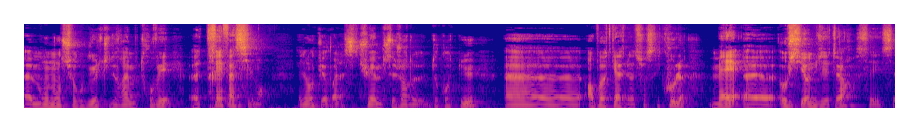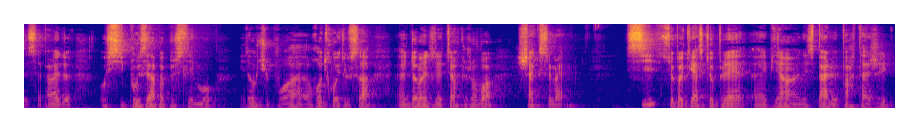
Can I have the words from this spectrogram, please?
euh, mon nom sur Google, tu devrais me trouver très facilement. Et donc voilà, si tu aimes ce genre de, contenu, en podcast bien sûr c'est cool, mais aussi en newsletter, ça permet de aussi poser un peu plus les mots. Et donc tu pourras retrouver tout ça dans ma newsletter que j'envoie chaque semaine. Si ce podcast te plaît, eh bien, n'hésite pas à le partager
